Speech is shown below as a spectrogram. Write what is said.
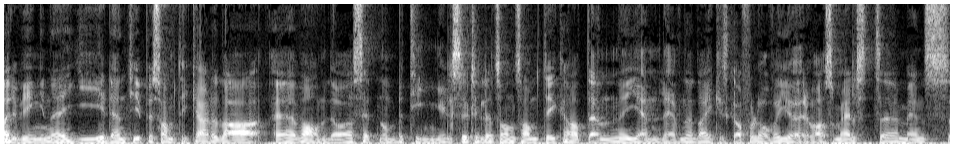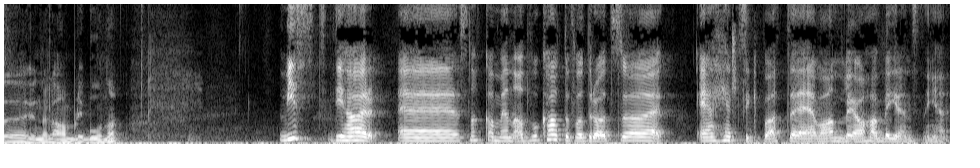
arvingene gir den type samtykke, er det da eh, vanlig å sette noen betingelser til et sånt samtykke? At den gjenlevende da ikke skal få lov å gjøre hva som helst eh, mens eh, hun eller han blir boende? Hvis de har eh, snakka med en advokat og fått råd, så er jeg helt sikker på at det er vanlig å ha begrensninger.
